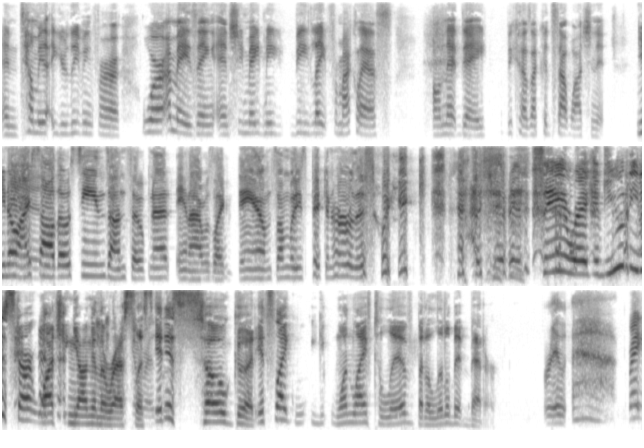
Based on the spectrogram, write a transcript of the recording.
and tell me that you're leaving for her were amazing. And she made me be late for my class on that day because I could stop watching it. You know, I saw those scenes on SoapNet, and I was mm-hmm. like, "Damn, somebody's picking her this week." See, Reagan, you need to start watching Young and the Restless. It is so good. It's like One Life to Live, but a little bit better. Really? Right.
